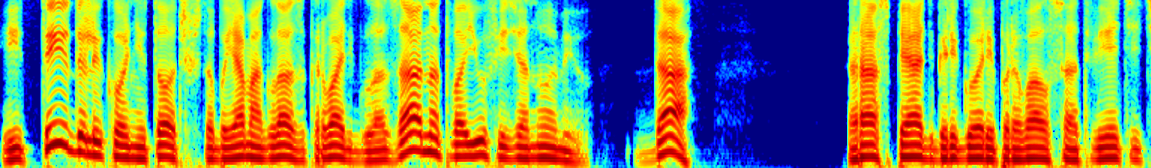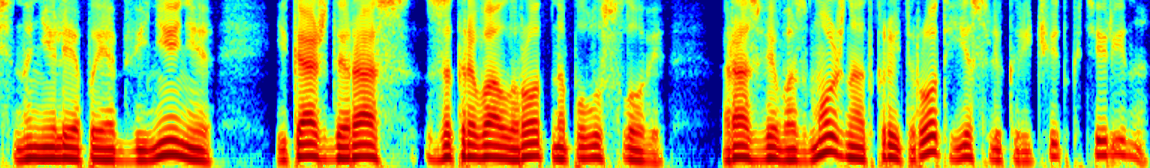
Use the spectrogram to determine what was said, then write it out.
и ты далеко не тот, чтобы я могла закрывать глаза на твою физиономию. Да, Раз пять Григорий порывался ответить на нелепые обвинения и каждый раз закрывал рот на полуслове. Разве возможно открыть рот, если кричит Катерина?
